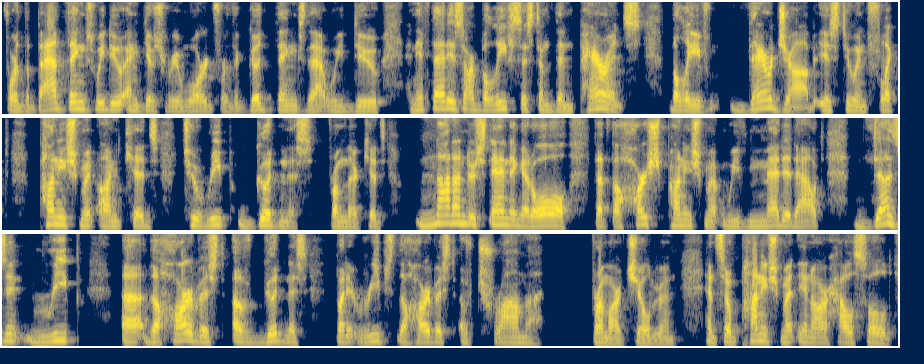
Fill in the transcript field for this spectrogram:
for the bad things we do and gives reward for the good things that we do. And if that is our belief system, then parents believe their job is to inflict punishment on kids to reap goodness from their kids, not understanding at all that the harsh punishment we've meted out doesn't reap uh, the harvest of goodness, but it reaps the harvest of trauma from our children. And so punishment in our household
